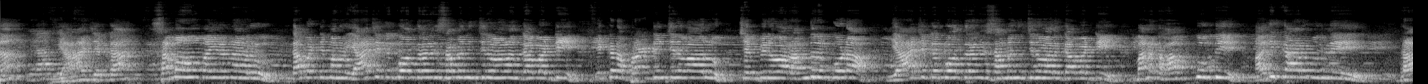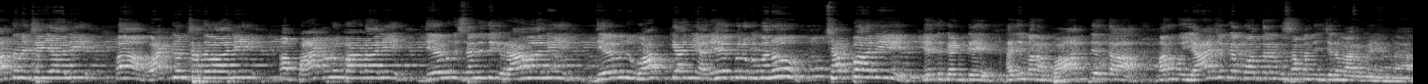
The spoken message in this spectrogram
యాజక సమూహమై ఉన్నారు. కాబట్టి మనం యాజక గోత్రానికి సంబంధించిన వాళ్ళం కాబట్టి ఇక్కడ ప్రకటించిన వారు చెప్పిన వారు అందరూ కూడా యాజక గోత్రానికి సంబంధించిన వారు కాబట్టి మనకు హక్కు ఉంది అధికారం ఉంది. ప్రార్థన చేయాలి వాక్యం చదవాలి ఆ, పాటలు పాడాలి దేవుని సన్నిధికి రావాలి దేవుని వాక్యాన్ని అనేకులకు మనం చెప్పాలి. ఎందుకంటే అది మన బాధ్యత. మనము యాజక గోత్రానికి సంబంధించిన వారమైనా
